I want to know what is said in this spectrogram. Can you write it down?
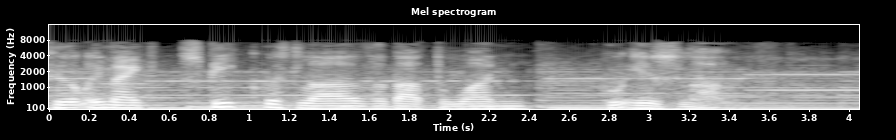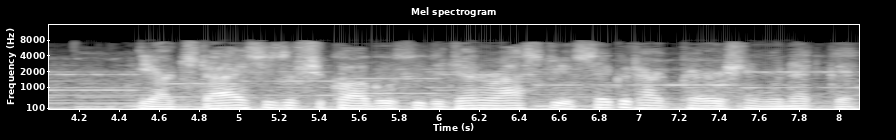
so that we might speak with love about the one who is love. The Archdiocese of Chicago, through the generosity of Sacred Heart Parish in Winnetka,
